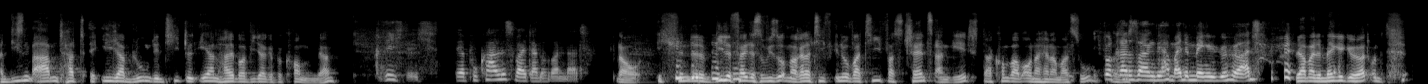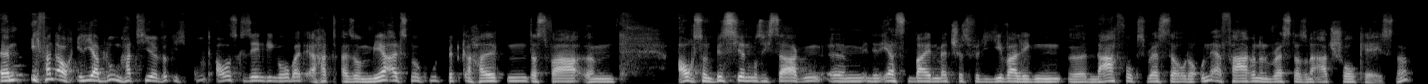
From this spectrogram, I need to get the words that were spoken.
An diesem Abend hat Ilja Blum den Titel ehrenhalber wieder bekommen. Ja? Richtig. Der Pokal ist weitergewandert. Genau. Ich finde, Bielefeld ist sowieso immer relativ innovativ, was Chance angeht. Da kommen wir aber auch nachher nochmal zu. Ich wollte gerade sagen, wir haben eine Menge gehört. Wir haben eine Menge gehört. Und ähm, ich fand auch, Ilja Blum hat hier wirklich gut ausgesehen gegen Robert. Er hat also mehr als nur gut mitgehalten. Das war. Ähm, auch so ein bisschen, muss ich sagen, ähm, in den ersten beiden Matches für die jeweiligen äh, Nachwuchswrestler oder unerfahrenen Wrestler so eine Art Showcase. Ne?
